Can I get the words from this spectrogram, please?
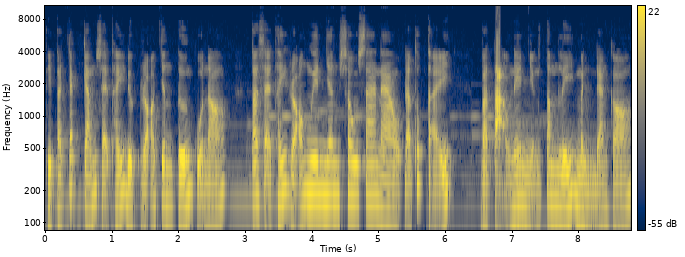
thì ta chắc chắn sẽ thấy được rõ chân tướng của nó. Ta sẽ thấy rõ nguyên nhân sâu xa nào đã thúc đẩy và tạo nên những tâm lý mình đang có.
